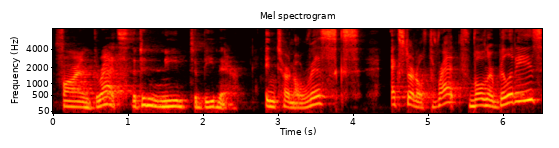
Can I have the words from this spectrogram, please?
foreign threats that didn't need to be there. Internal risks, external threats, vulnerabilities,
